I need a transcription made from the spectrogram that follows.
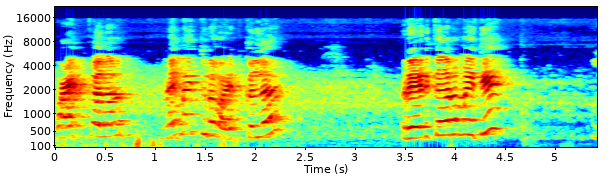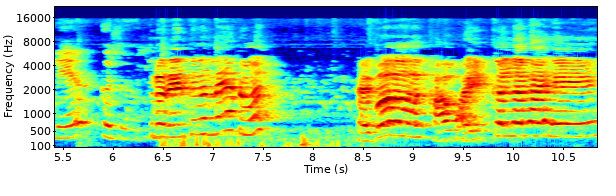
व्हाईट कलर नाही माहिती तुला व्हाईट कलर रेड कलर माहिती? तुला रेड कलर नाही आठवत? हे बघ हा व्हाईट कलर आहे.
